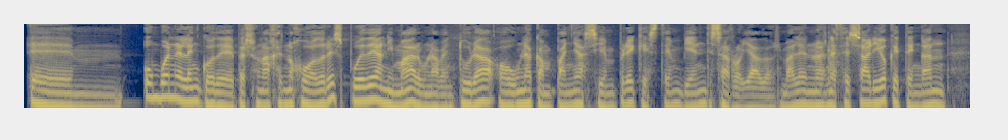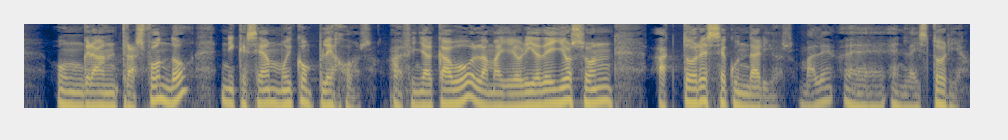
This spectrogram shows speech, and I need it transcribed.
Em, un buen elenco de personajes no jugadores puede animar una aventura o una campaña siempre que estén bien desarrollados, ¿vale? No es necesario que tengan un gran trasfondo ni que sean muy complejos. Al fin y al cabo, la mayoría de ellos son actores secundarios, ¿vale? Eh, en la historia.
